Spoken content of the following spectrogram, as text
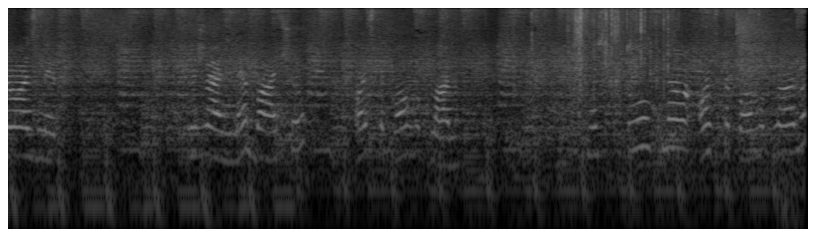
Розмір, на жаль, не бачу. Ось такого плану. Наступна ось такого плану.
